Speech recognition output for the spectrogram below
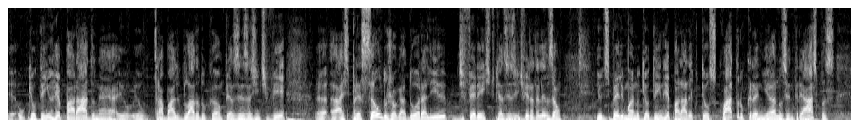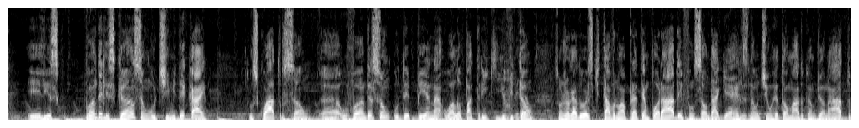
eh, o que eu tenho reparado, né? Eu, eu trabalho do lado do campo e às vezes a gente vê eh, a expressão do jogador ali diferente do que às vezes a gente vê na televisão. E eu disse pra ele, mano, o que eu tenho reparado é que os teus quatro ucranianos, entre aspas, eles, quando eles cansam, o time decai. Os quatro são ah, o Wanderson, o Depena, o Alan Patrick e o Vitão. São jogadores que estavam numa pré-temporada, em função da guerra, eles não tinham retomado o campeonato.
